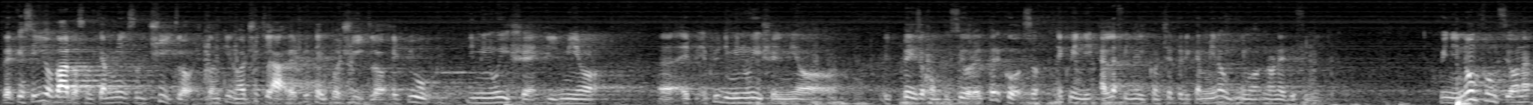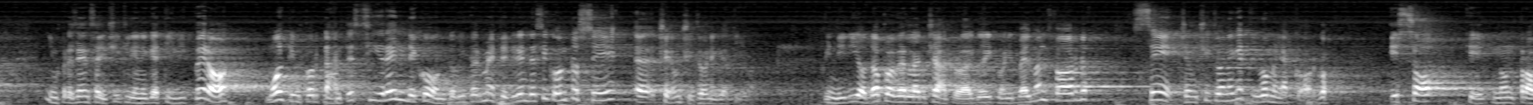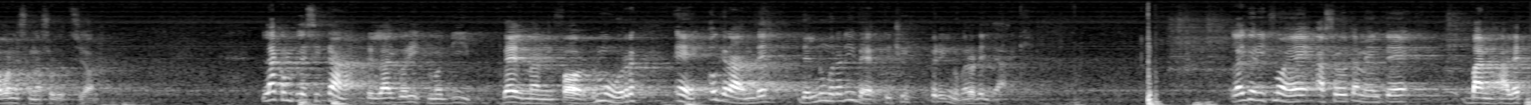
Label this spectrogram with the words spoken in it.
perché se io vado sul, sul ciclo e continuo a ciclare, più tempo ciclo e più diminuisce il mio, eh, e più diminuisce il mio il peso complessivo del percorso e quindi alla fine il concetto di cammino minimo non è definito. Quindi non funziona in presenza di cicli negativi, però, molto importante, si rende conto, vi permette di rendersi conto se eh, c'è un ciclo negativo. Quindi io dopo aver lanciato l'algoritmo di Bellman-Ford, se c'è un ciclo negativo me ne accorgo e so che non trovo nessuna soluzione. La complessità dell'algoritmo di Bellman-Ford-Moore è O grande del numero dei vertici per il numero degli archi. L'algoritmo è assolutamente banale.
